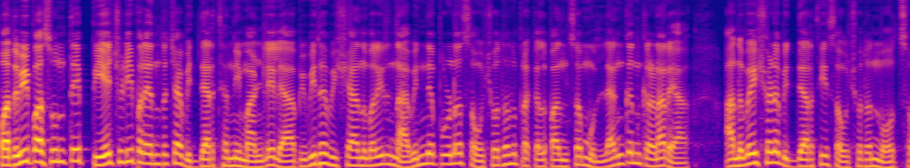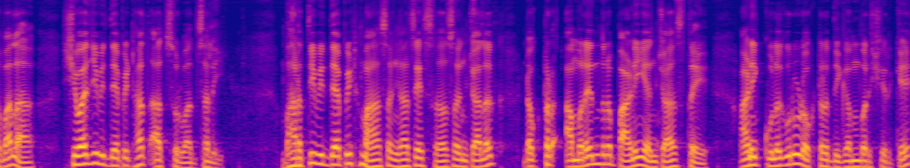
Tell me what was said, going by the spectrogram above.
पदवीपासून ते पीएचडी पर्यंतच्या विद्यार्थ्यांनी मांडलेल्या विविध विषयांवरील नाविन्यपूर्ण संशोधन प्रकल्पांचं मूल्यांकन करणाऱ्या अन्वेषण विद्यार्थी संशोधन महोत्सवाला शिवाजी विद्यापीठात आज सुरुवात झाली. भारती विद्यापीठ महासंघाचे सहसंचालक डॉक्टर अमरेंद्र पाणी यांच्या हस्ते आणि कुलगुरू डॉक्टर दिगंबर शिर्के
